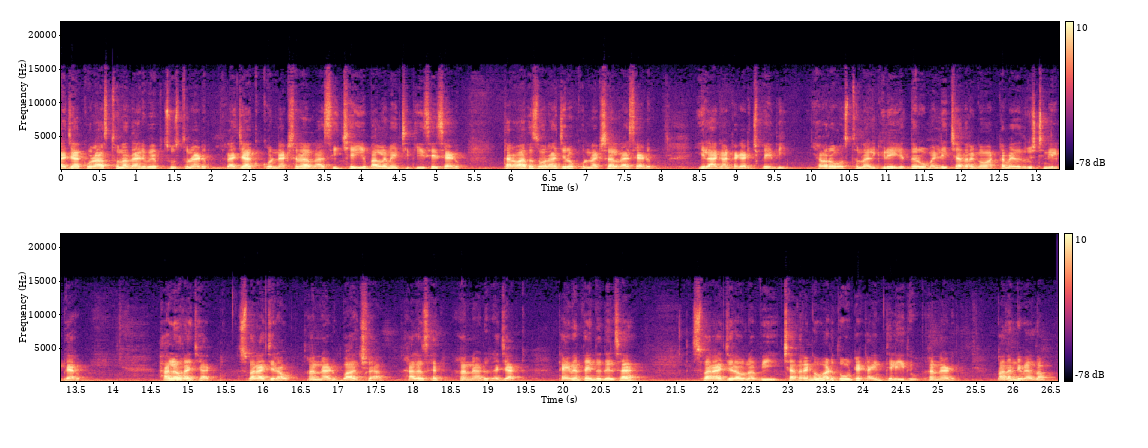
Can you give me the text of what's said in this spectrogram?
రజాకు రాస్తున్న దాని వైపు చూస్తున్నాడు. రజాకు కొన్ని అక్షరాలు రాసి చెయ్యి బల్లమేచి తీసేశాడు. తర్వాత స్వరాజ్యరావు కొన్ని అక్షరాలు రాశాడు. ఇలా గంట గడిచిపోయింది. ఎవరో వస్తున్న అలికిడే ఇద్దరూ మళ్ళీ చదరంగం అట్ట మీద దృష్టి నిలిపారు. హలో రజాక్ స్వరాజ్యరావు అన్నాడు బాద్షా. హలో సార్ అన్నాడు రజాక్. టైం ఎంత అయిందో తెలుసా? స్వరాజ్యరావు నవ్వి చదరంగం ఆడుతూ ఉంటే టైం తెలియదు అన్నాడు. పదండి వెళ్దాం.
